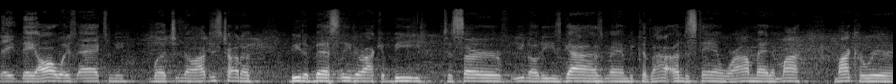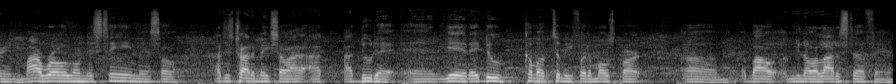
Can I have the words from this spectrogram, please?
they they always ask me, but you know, I just try to be the best leader I could be to serve, you know, these guys, man, because I understand where I'm at in my my career and my role on this team, and so I just try to make sure I, I, I do that. And yeah, they do come up to me for the most part um, about you know a lot of stuff, and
